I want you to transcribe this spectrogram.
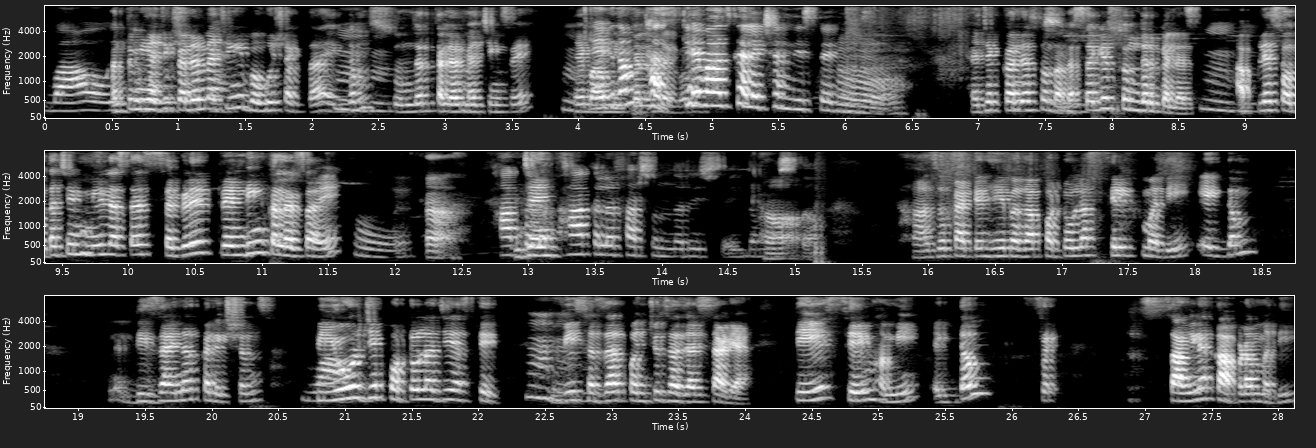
वाव आणि इथे तुम्ही ह्याची कलर. मॅचिंग बघू शकता एकदम हम्म. सुंदर कलर मॅचिंग आहे. हे एकदम ठसकेबाज कलेक्शन दिसते हम्म. ह्याचे कलर्स पण बघा सगळे सुंदर कलर्स हम्म. आपले स्वतःचे मिल असतात सगळे ट्रेंडिंग कलर्स आहे हो. हा. हा कलर हा कलर फार सुंदर दिसतो एकदम हा. मस्त हा जो पॅटर्न हे बघा पटोला सिल्कमध्ये एकदम डिझायनर कलेक्शन वाव. प्युअर जे पटोला जे असते हम्म. वीस हजार पंचवीस हजार साड्या ते सेम आम्ही एकदम फ्रे- चांगल्या कापडामध्ये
